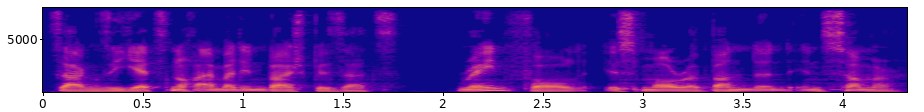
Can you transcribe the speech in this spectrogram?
Sagen Sie jetzt noch einmal den Beispielsatz. Rainfall is more abundant in summer.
